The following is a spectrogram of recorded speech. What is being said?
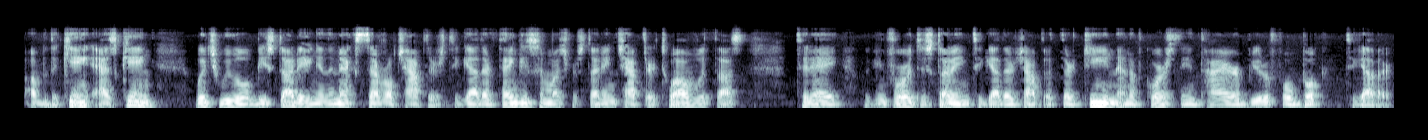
of the king as king which we will be studying in the next several chapters together. Thank you so much for studying chapter 12 with us today. Looking forward to studying together chapter 13 and, of course, the entire beautiful book together.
